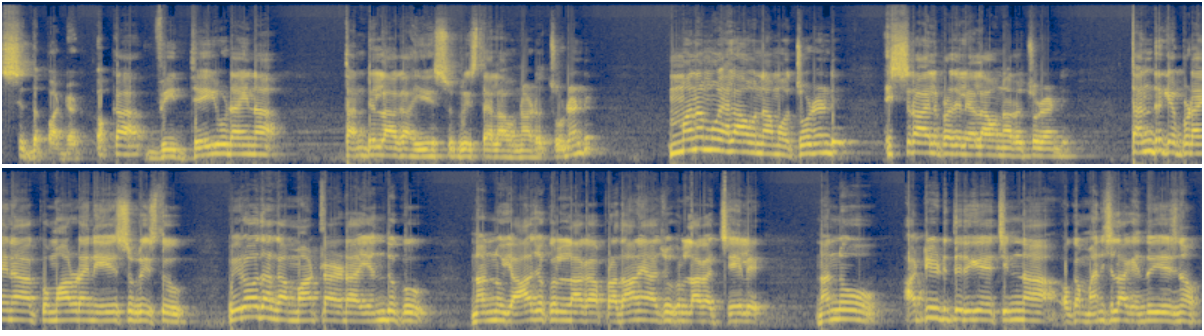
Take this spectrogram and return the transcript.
సిద్ధపడ్డాడు. ఒక విధేయుడైన తండ్రిలాగా యేసుక్రీస్తు ఎలా ఉన్నాడో చూడండి. మనము ఎలా ఉన్నామో చూడండి. ఇస్రాయల్ ప్రజలు ఎలా ఉన్నారో చూడండి. తండ్రికి ఎప్పుడైనా కుమారుడైన యేసుక్రీస్తు విరోధంగా మాట్లాడా ఎందుకు? నన్ను యాజకుల్లాగా ప్రధాన యాజకుల్లాగా చేయలే. నన్ను అటు ఇటు తిరిగే చిన్న ఒక మనిషిలాగా ఎందుకు చేసినావు?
